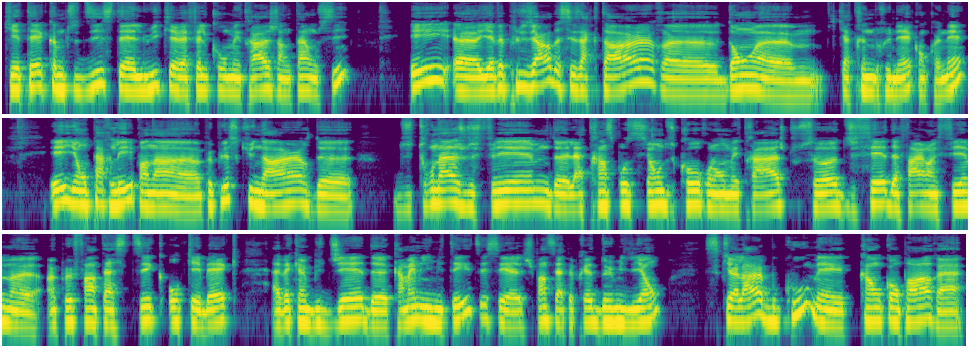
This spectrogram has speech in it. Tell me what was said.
qui était, comme tu dis, c'était lui qui avait fait le court métrage dans le temps aussi. Et euh, il y avait plusieurs de ces acteurs, dont Catherine Brunet qu'on connaît, et ils ont parlé pendant un peu plus qu'une heure de du tournage du film, de la transposition du court au long métrage, tout ça, du fait de faire un film euh, un peu fantastique au Québec avec un budget de quand même limité, tu sais, c'est, je pense c'est à peu près 2 millions, ce qui a l'air beaucoup, mais quand on compare à,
